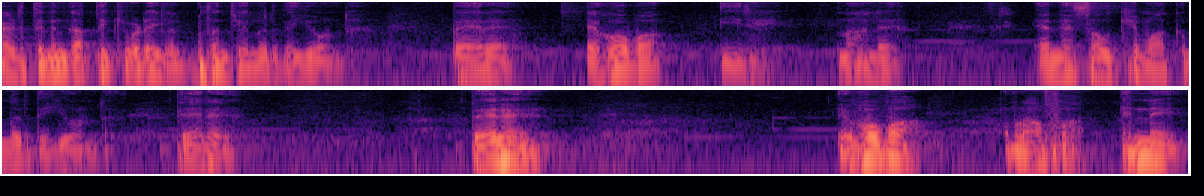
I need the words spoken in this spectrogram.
കഴുത്തിനും കത്തിക്കും ഇടയിൽ അത്ഭുതം ചെയ്യുന്ന ഒരു ദൈവമുണ്ട്. പേര് യഹോബ ഈരെ. നാല്. എന്നെ സൗഖ്യമാക്കുന്ന ഒരു ദൈവമുണ്ട്. പേര് പേര് യഹോബ റാഫ എന്നെ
